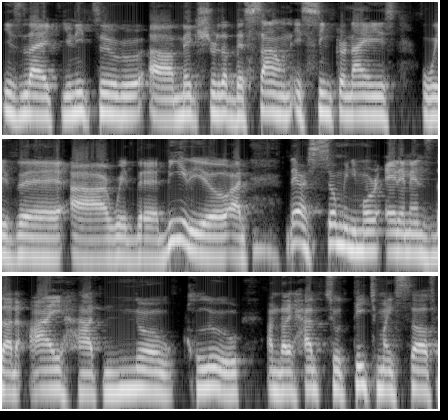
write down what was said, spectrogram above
it's like you need to uh, make sure that the sound is synchronized with the uh, with the video, and there are so many more elements that I had no clue, and that I had to teach myself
